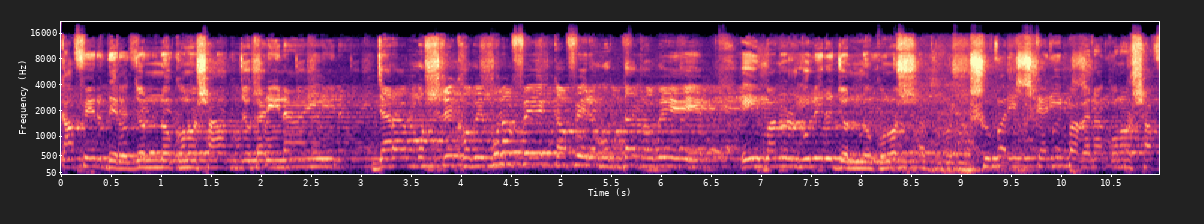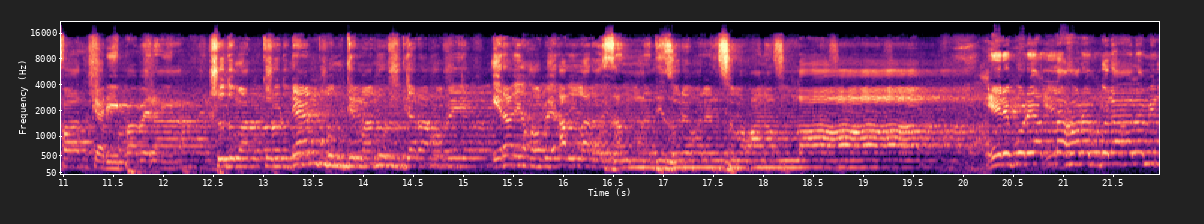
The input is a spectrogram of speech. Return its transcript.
কাফেরদের জন্য কোনো সাহায্যকারী নাই। যারা মোশরেক হবে মুনাফে কাফের মুদ্দাত হবে, এই মানুষগুলির জন্য কোনো সুপারিশকারী পাবে না, কোনো সাফাতকারী পাবে না। শুধুমাত্র ড্যানপন্থী মানুষ যারা হবে, এরাই হবে আল্লাহর জান্নাতি। জোরে বলেন, সুবহানাল্লাহ। এরপরে আল্লাহ রাব্বুল আলামিন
